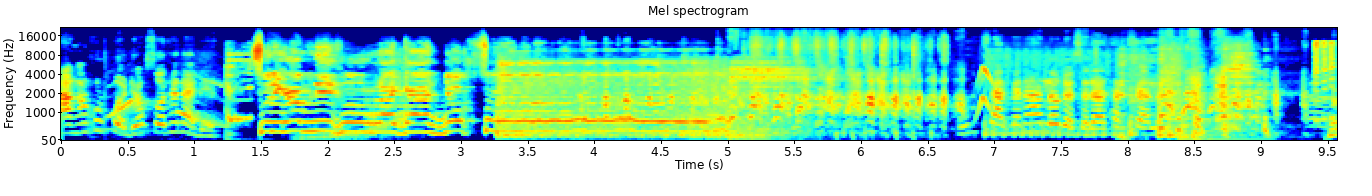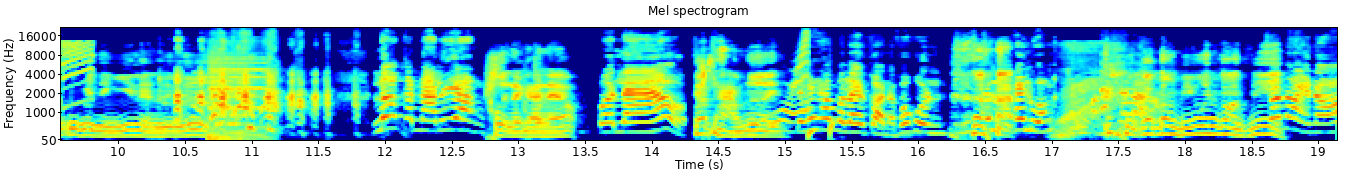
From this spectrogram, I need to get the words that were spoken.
อะงั้นคุณเปิดยกโซนให้หน่อยเด็ดสวัสดีครับนี่คือรายการยกสูงฉันไม่น่าเลิกกับสดาชันแฟนเลย ถ้ากูเป็นอย่างนี้แหละเลยเลิกเลิกกันนานหรือยัง เปิดรายการแล้ว เปิดแล้ว ก็ถามเลย จะให้ทำอะไรก่อนนะพวกคุณให้ล้วงก็ต้องบิวกันก่อนสิซะหน่อยเนาะ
